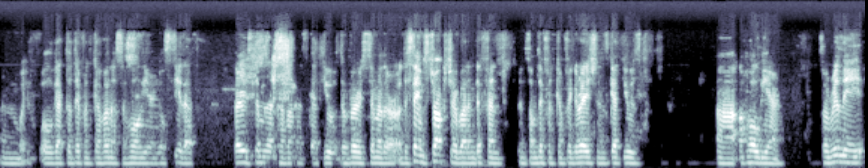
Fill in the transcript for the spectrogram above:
and we, we'll get to different kavanas the whole year. You'll see that very similar kavanas get used, or very similar, or the same structure, but in different, in some different configurations, get used uh, a whole year. So really,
